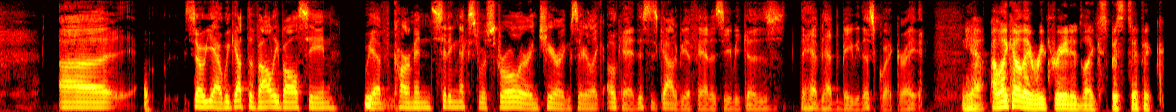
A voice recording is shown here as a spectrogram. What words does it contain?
uh, so yeah, we got the volleyball scene. We have Carmen sitting next to a stroller and cheering. So you're like, okay, this has got to be a fantasy because they haven't had the baby this quick, right? Yeah, I like how they recreated like specific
